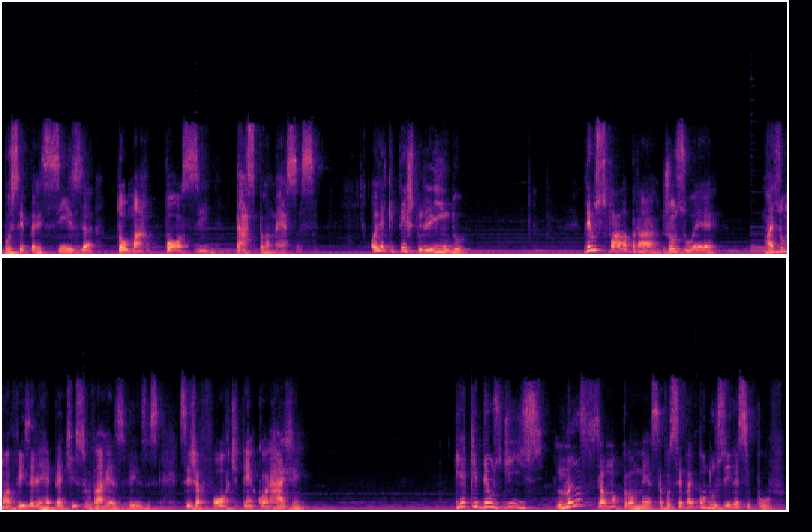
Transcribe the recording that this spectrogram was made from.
você precisa tomar posse das promessas. Olha que texto lindo Deus fala para Josué, mais uma vez ele repete isso várias vezes: seja forte, tenha coragem. E aqui Deus diz: lança uma promessa, você vai conduzir esse povo.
